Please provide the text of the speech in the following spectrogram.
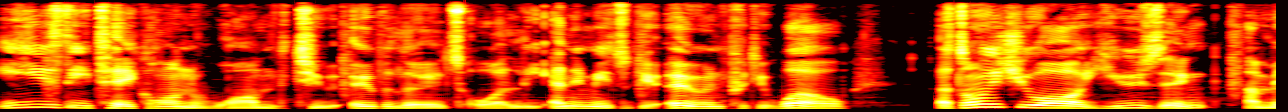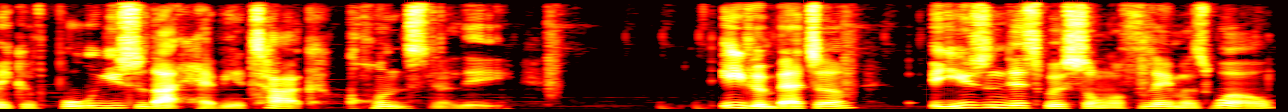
easily take on 1 to 2 overloads or elite enemies of your own pretty well, as long as you are using and making full use of that heavy attack constantly. Even better, using this with Song of Flame as well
